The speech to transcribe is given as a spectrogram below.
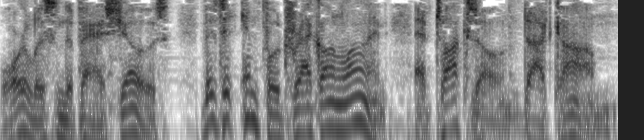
or listen to past shows, visit InfoTrack online at TalkZone.com.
